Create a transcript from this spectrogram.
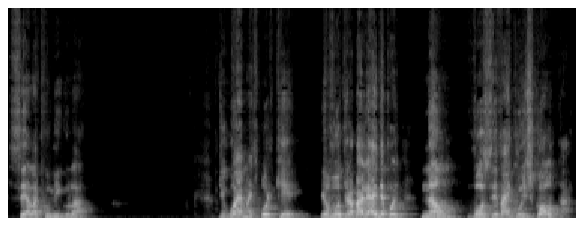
cela comigo lá. Digo, ué, mas por quê? Eu vou trabalhar e depois. Não, você vai com escolta.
